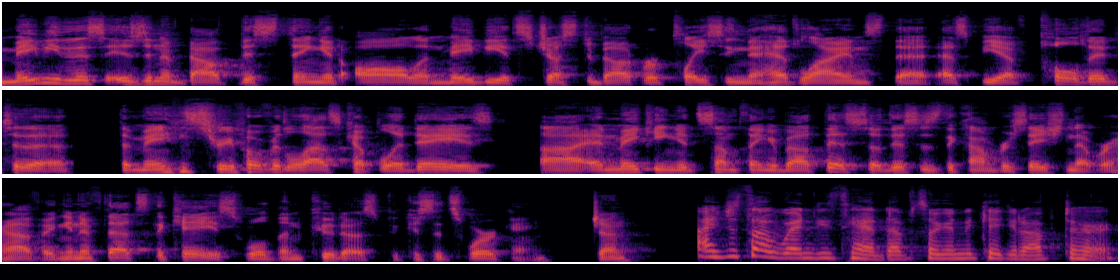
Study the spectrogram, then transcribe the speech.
maybe this isn't about this thing at all. And maybe it's just about replacing the headlines that SBF pulled into the, the mainstream over the last couple of days. uh, and making it something about this. So this is the conversation that we're having. And if that's the case, well, then kudos because it's working. Jen? I just saw Wendy's hand up, so I'm going to kick it off to her.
